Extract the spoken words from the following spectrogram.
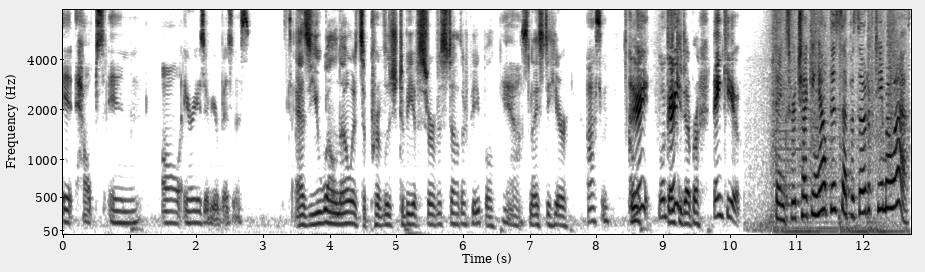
it helps in all areas of your business. So. As you well know, it's a privilege to be of service to other people. Yeah, it's nice to hear. Awesome. Cool. All right. Well, great. Thank you, Debra. Thank you. Thanks for checking out this episode of Team OS.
